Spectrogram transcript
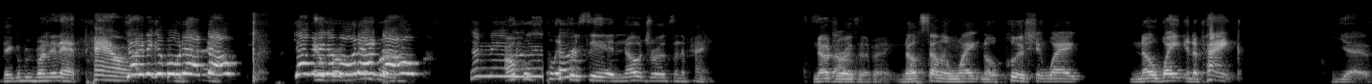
They're gonna be running that pound. Young nigga move that dope. And nigga move that dope. Young nigga Uncle that Clifford said no drugs in the Pynk. No So, drugs in the Pynk. No selling weight. No pushing weight. No weight in the Pynk. Yes.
